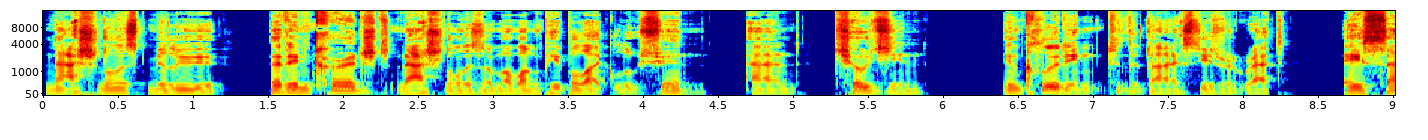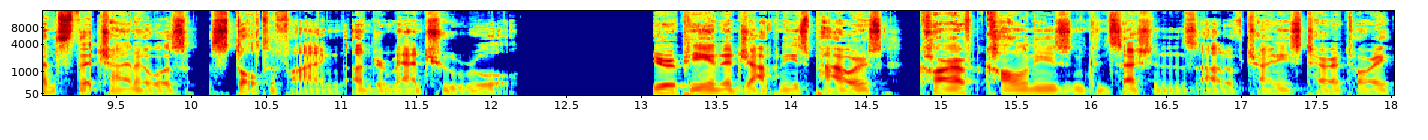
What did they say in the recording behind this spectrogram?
nationalist milieu that encouraged nationalism among people like Lu Xun and Qiu Jin, including, to the dynasty's regret, a sense that China was stultifying under Manchu rule. European and Japanese powers carved colonies and concessions out of Chinese territory,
